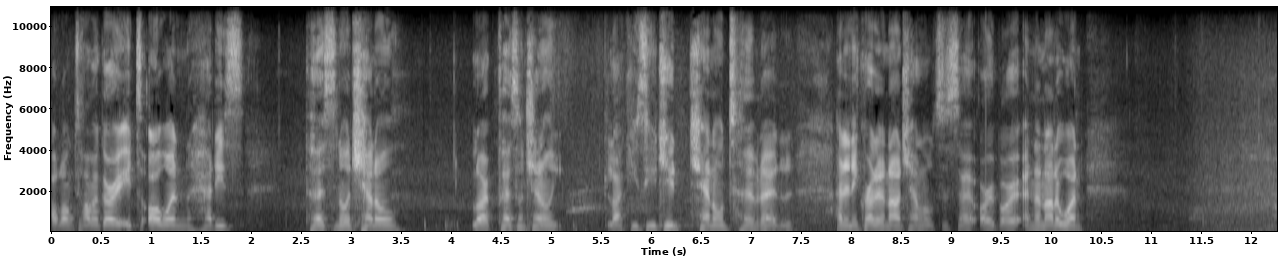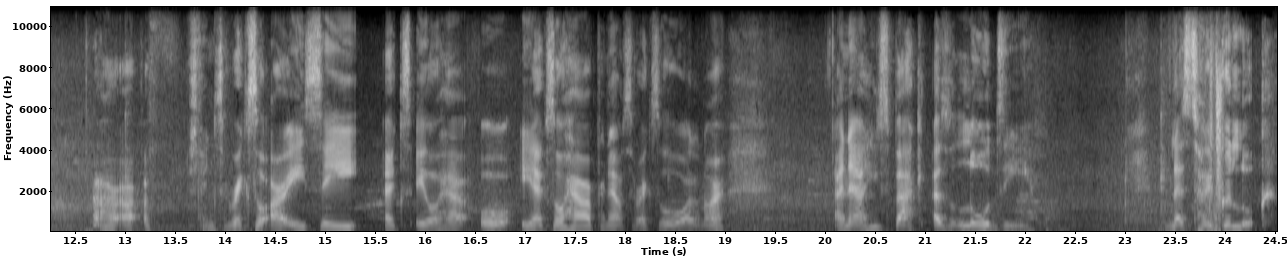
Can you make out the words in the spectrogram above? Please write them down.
a long time ago, it's Owen had his personal channel, like personal channel, like his YouTube channel terminated, and then he created another channel to say Obo, and another one. I think it's Rex or R E C X E or how or E X or how I pronounce Rex or I don't know. And now he's back as Lordsy. Let's take a good look.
